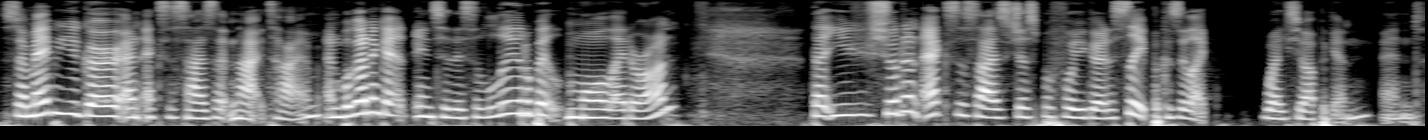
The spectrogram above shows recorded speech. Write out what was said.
So, maybe you go and exercise at nighttime, and we're going to get into this a little bit more later on. That you shouldn't exercise just before you go to sleep because it like wakes you up again, and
